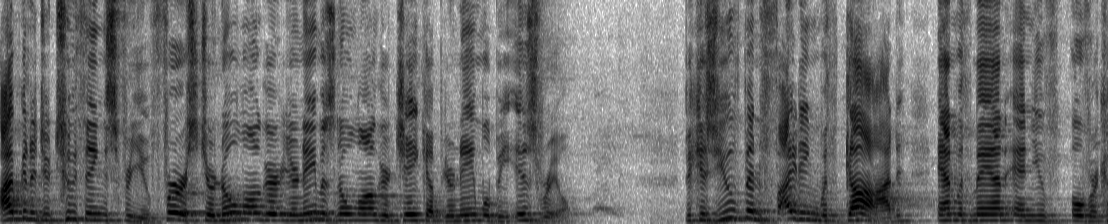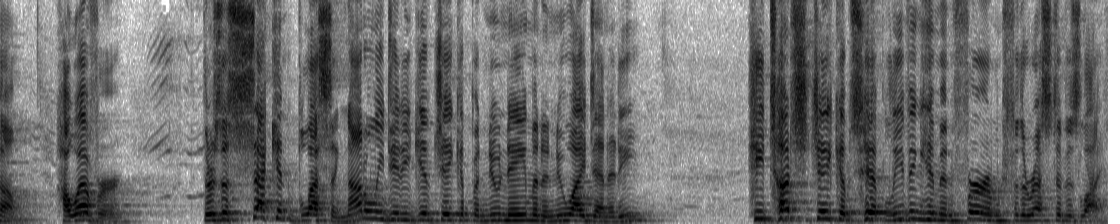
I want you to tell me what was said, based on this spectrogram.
I'm going to do two things for you. First, you're no longer, your name is no longer Jacob, your name will be Israel. Because you've been fighting with God and with man, and you've overcome. However, there's a second blessing. Not only did he give Jacob a new name and a new identity, he touched Jacob's hip, leaving him infirmed for the rest of his life.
